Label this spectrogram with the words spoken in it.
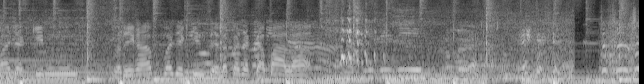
ว่าจะกินสวัสดีครับ ว่าจะกินเสร็จแล้วก็จะกลับบ้านแล้วบอ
